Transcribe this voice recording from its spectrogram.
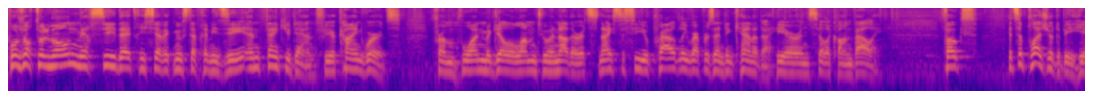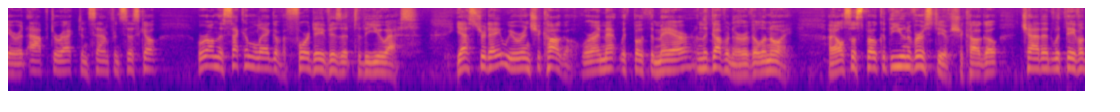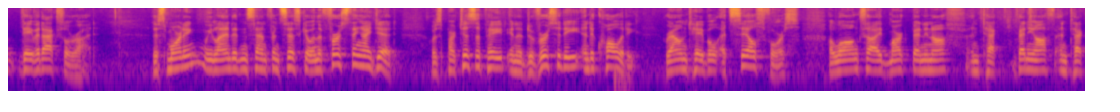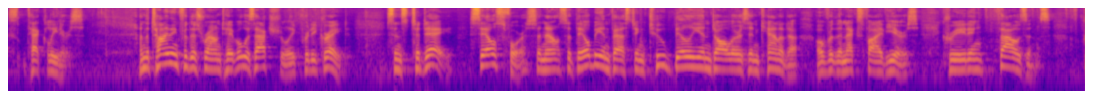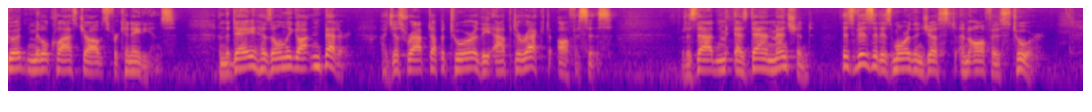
Bonjour tout le monde. Merci d'être ici avec nous cet après-midi. And thank you, Dan, for your kind words. From one McGill alum to another, it's nice to see you proudly representing Canada here in Silicon Valley. Folks, it's a pleasure to be here at AppDirect in San Francisco. We're on the second leg of a four-day visit to the U.S. Yesterday, we were in Chicago, where I met with both the mayor and the governor of Illinois. I also spoke at the University of Chicago, chatted with David, David Axelrod. This morning, we landed in San Francisco, and the first thing I did was participate in a diversity and equality roundtable at Salesforce alongside Marc Benioff and tech, Benioff and tech, tech leaders. And the timing for this roundtable was actually pretty great, since today, Salesforce announced that they'll be investing $2 billion in Canada over the next five years, creating thousands of good middle-class jobs for Canadians. And the day has only gotten better. I just wrapped up a tour of the AppDirect offices. But as Dan, as Dan mentioned, this visit is more than just an office tour.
